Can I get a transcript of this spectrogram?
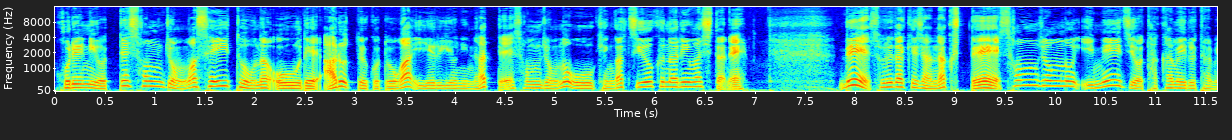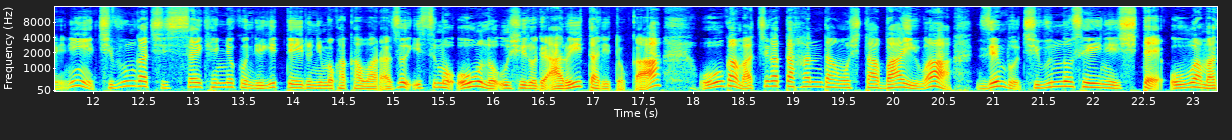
これによって尊重は正当な王であるということが言えるようになって、尊重の王権が強くなりましたね。で、それだけじゃなくて、尊重のイメージを高めるために、自分が実際権力を握っているにもかかわらず、いつも王の後ろで歩いたりとか、王が間違った判断をした場合は、全部自分のせいにして、王は間違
